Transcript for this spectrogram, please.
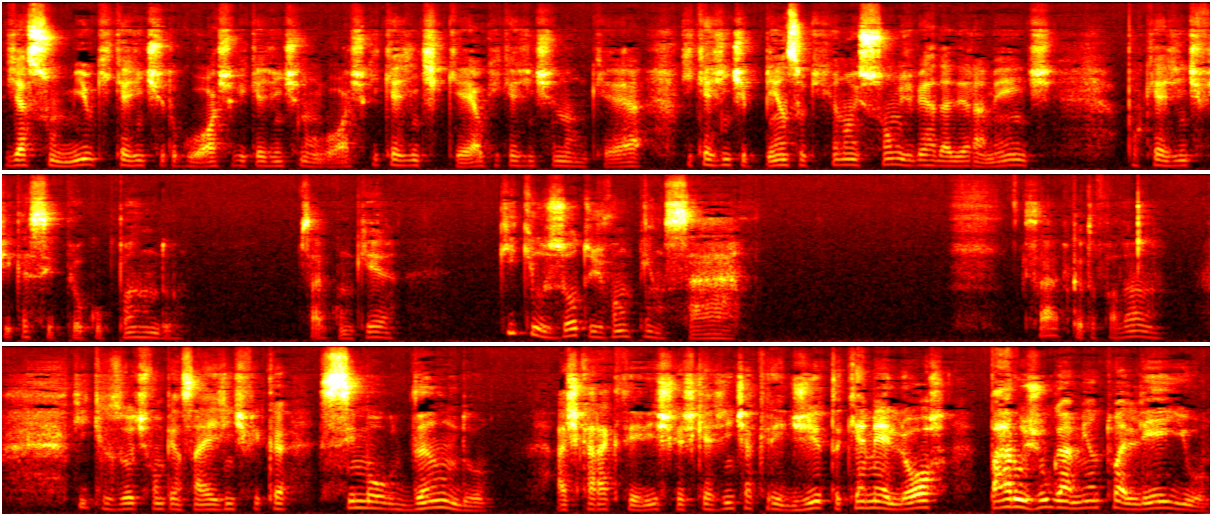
de assumir o que, que a gente gosta, o que, que a gente não gosta, o que, que a gente quer, o que, que a gente não quer, o que, que a gente pensa, o que, que nós somos verdadeiramente, porque a gente fica se preocupando, sabe com o quê? O que, que os outros vão pensar? Sabe o que eu estou falando? O que, que os outros vão pensar? E a gente fica se moldando as características que a gente acredita que é melhor para o julgamento alheio.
